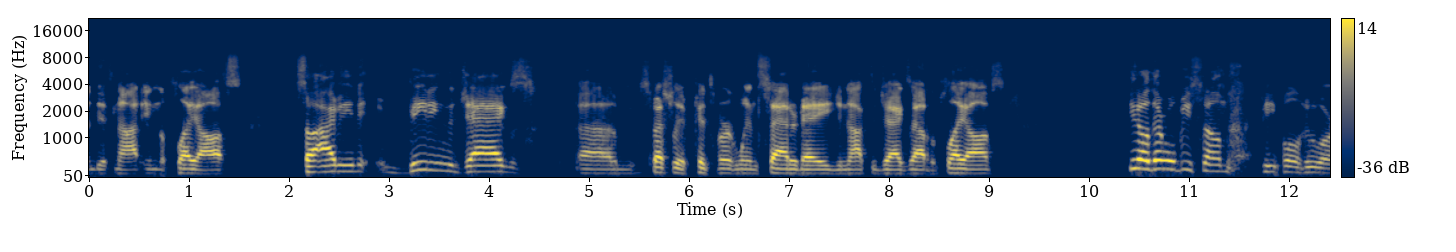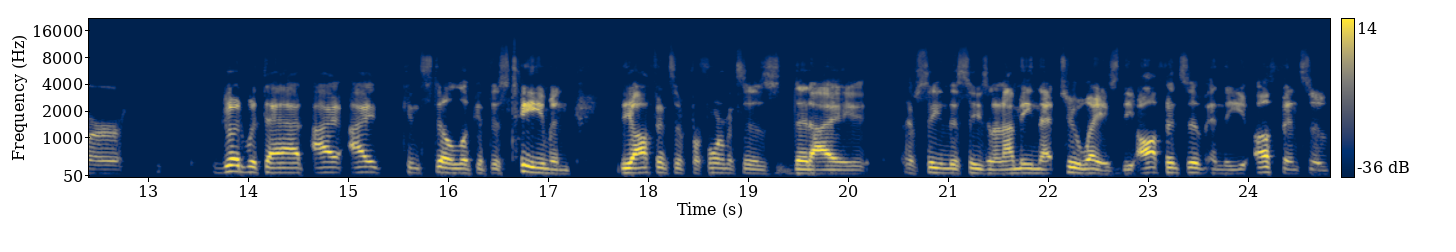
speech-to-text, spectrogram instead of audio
end, if not in the playoffs. So I mean, beating the Jags um, especially if Pittsburgh wins Saturday, you knock the Jags out of the playoffs. You know, there will be some people who are good with that. I I can still look at this team and the offensive performances that I have seen this season, and I mean that two ways: the offensive and the offensive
